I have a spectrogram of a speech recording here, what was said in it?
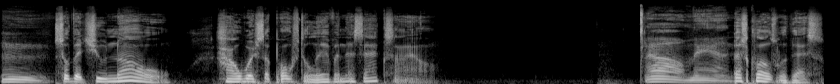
mm. so that you know how we're supposed to live in this exile. Oh man. Let's close with this.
